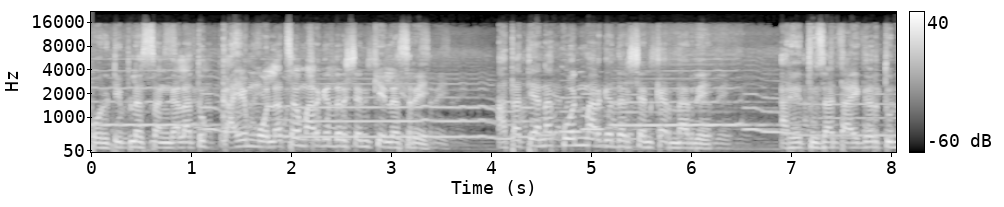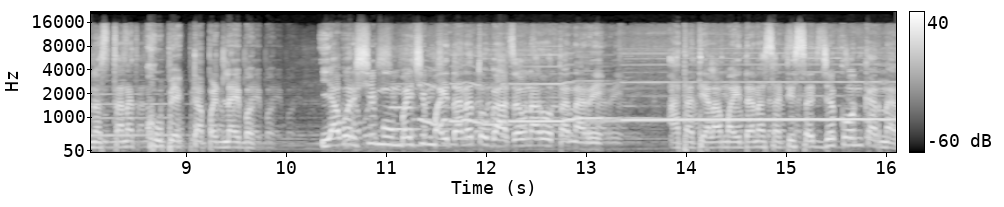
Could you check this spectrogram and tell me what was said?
फोर्टी प्लस संघाला तू कायम मोलाचं मार्गदर्शन केलंस रे. आता त्यांना कोण मार्गदर्शन करणार रे? अरे तुझा टायगर तू नसताना खूप एकटा पडलाय बघ. या वर्षी मुंबईची मैदानं तो गाजवणार होता ना रे? आता त्याला मैदानासाठी सज्ज कोण करणार?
